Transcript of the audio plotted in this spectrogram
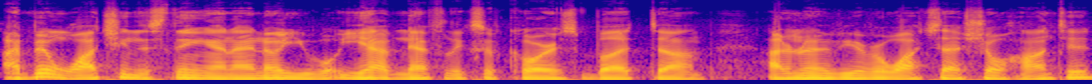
I've been watching this thing, and I know you you have Netflix, of course, but um, I don't know if you ever watched that show Haunted.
